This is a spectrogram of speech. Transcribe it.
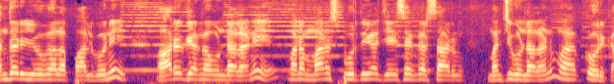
అందరూ యోగాలో పాల్గొని ఆరోగ్యంగా ఉండాలని మనం మనస్ఫూర్తిగా జయశంకర్ సార్ మంచిగా ఉండాలని మా కోరిక.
